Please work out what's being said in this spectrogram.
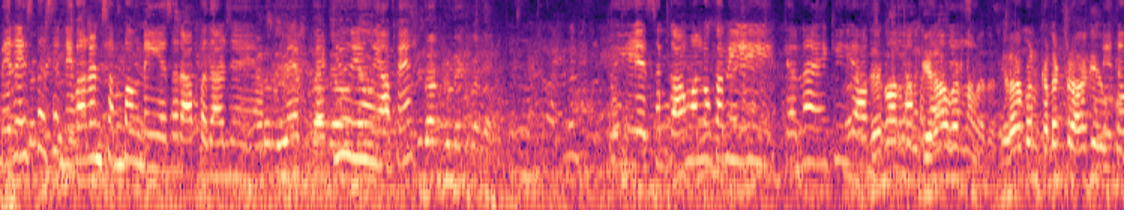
मेरे स्तर से निवारण संभव नहीं है सर आप पधार जाए मैं बैठी हुई हूँ यहाँ पे तो ये सब गाँव वालों का भी यही कहना है कि आप पधार घेराव कौन कलेक्टर आगे तो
